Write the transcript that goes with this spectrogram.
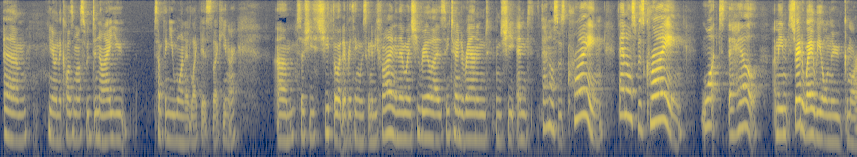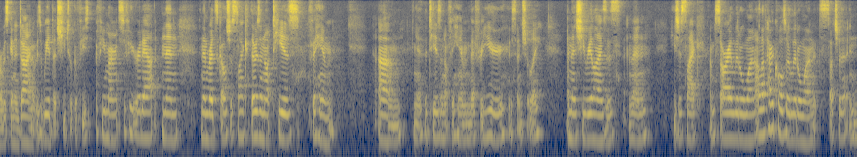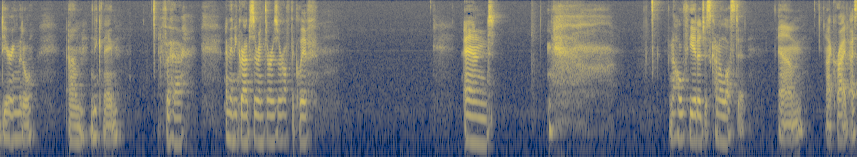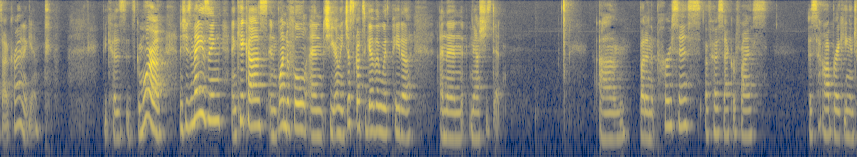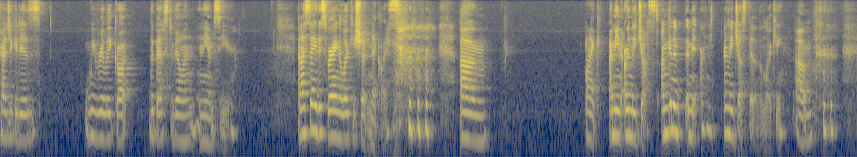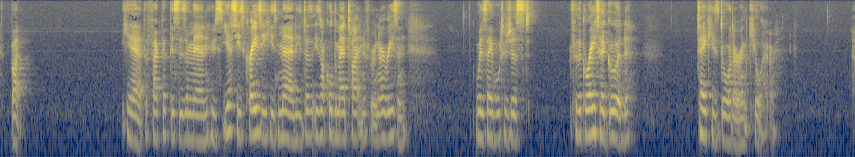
um you know when the cosmos would deny you something you wanted like this like you know um, so she she thought everything was going to be fine, and then when she realized, he turned around and and she and Thanos was crying. Thanos was crying. What the hell? I mean, straight away we all knew Gamora was going to die, and it was weird that she took a few a few moments to figure it out, and then and then Red Skull's just like, those are not tears for him. Um, yeah, the tears are not for him; they're for you, essentially. And then she realizes, and then he's just like, "I'm sorry, little one." I love how he calls her little one. It's such an endearing little um, nickname for her. And then he grabs her and throws her off the cliff. And, and the whole theater just kind of lost it. Um, I cried. I started crying again. because it's Gamora and she's amazing and kick ass and wonderful and she only just got together with Peter and then now she's dead. Um, but in the process of her sacrifice, as heartbreaking and tragic it is, we really got the best villain in the MCU. And I say this wearing a Loki shirt and necklace. um, like, I mean, only just. I'm gonna admit, only, only just better than Loki. Um, but yeah, the fact that this is a man who's yes, he's crazy, he's mad. He does. He's not called the Mad Titan for no reason. Was able to just, for the greater good, take his daughter and kill her.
